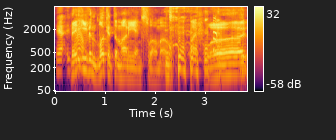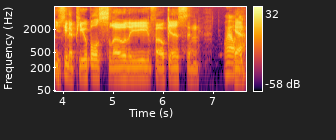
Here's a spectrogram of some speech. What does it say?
Yeah, they wow. even look at the money in slow mo. like what? You see the pupils slowly focus and. Well, yeah. I,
